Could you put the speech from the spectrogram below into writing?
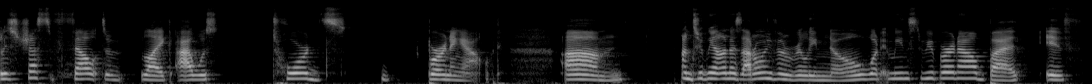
it's just felt like I was towards burning out. Um, and to be honest, I don't even really know what it means to be burnout, but if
